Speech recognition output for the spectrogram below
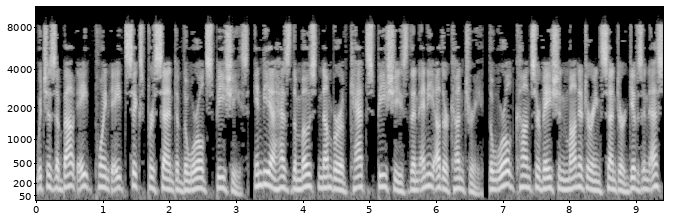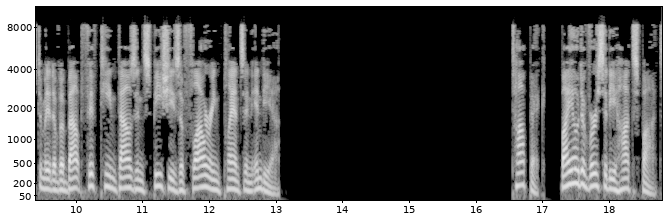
which is about 8.86% of the world species. India has the most number of cat species than any other country. The World Conservation Monitoring Centre gives an estimate of about 15,000 species of flowering plants in India. Biodiversity hotspots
